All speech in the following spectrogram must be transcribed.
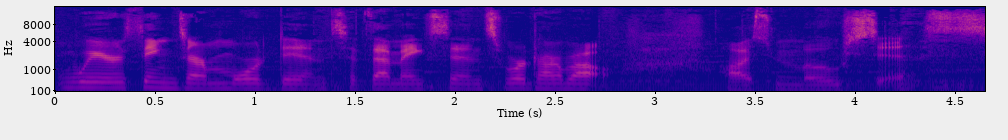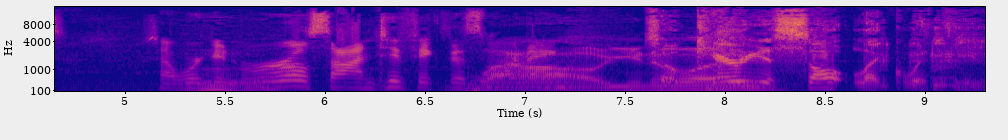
where things are more dense. If that makes sense, we're talking about osmosis. So we're getting real scientific this morning. Wow, you know So what? carry a salt lick with you.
